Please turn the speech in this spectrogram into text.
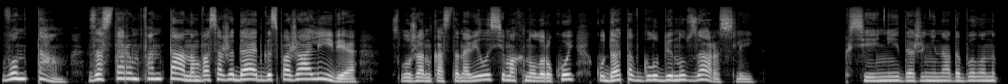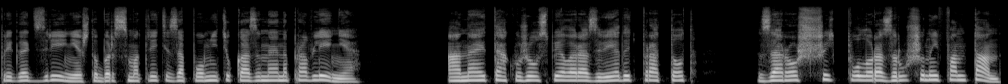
вон там, за старым фонтаном вас ожидает госпожа Оливия. Служанка остановилась и махнула рукой куда-то в глубину зарослей. Ксении даже не надо было напрягать зрение, чтобы рассмотреть и запомнить указанное направление. Она и так уже успела разведать про тот заросший полуразрушенный фонтан,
